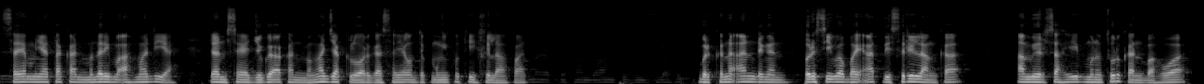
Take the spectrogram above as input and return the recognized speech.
saya menyatakan menerima Ahmadiyah dan saya juga akan mengajak keluarga saya untuk mengikuti khilafat. Berkenaan dengan peristiwa bayat di Sri Lanka, Amir Sahib menuturkan bahwa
